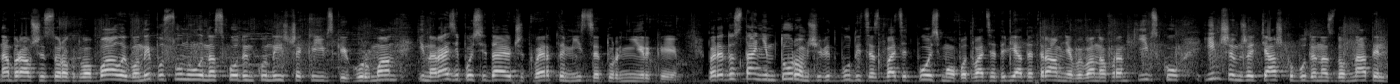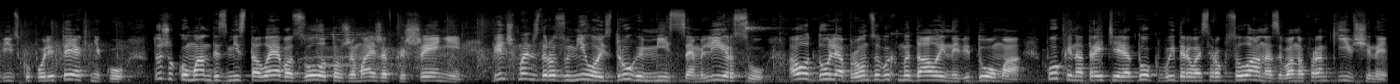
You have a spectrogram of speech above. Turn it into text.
Набравши 42 бали, вони посунули на сходинку нижче київських гурман і наразі посідають четверте місце турнірки. Перед останнім туром, що відбудеться з 28 по 29 травня в Івано-Франківську, іншим вже тяжко буде наздогнати львівську політехніку. Тож у команди з міста Лева золото вже майже в кишені. Більш-менш зрозуміло і з другим місцем Лірсу. А от доля бронзових медалей невідома. Поки на третій рядок видерлась Роксолана з Івано-Франківщини.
